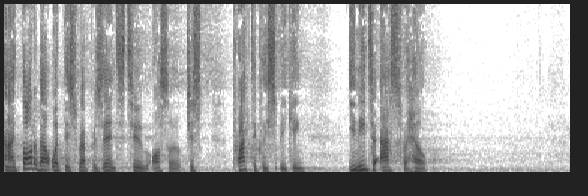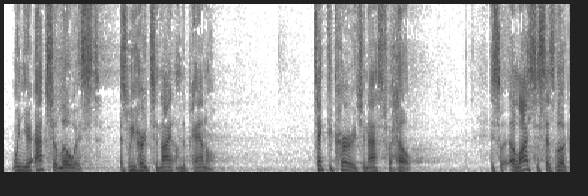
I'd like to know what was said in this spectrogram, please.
And I thought about what this represents too, also, just practically speaking. You need to ask for help. When you're at your lowest, as we heard tonight on the panel, take the courage and ask for help. And so Elisha says, Look,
